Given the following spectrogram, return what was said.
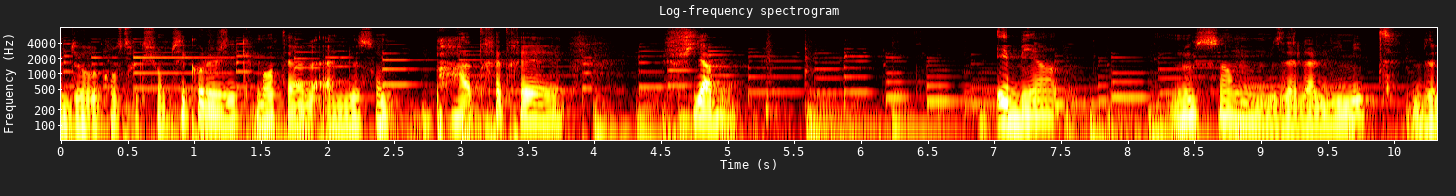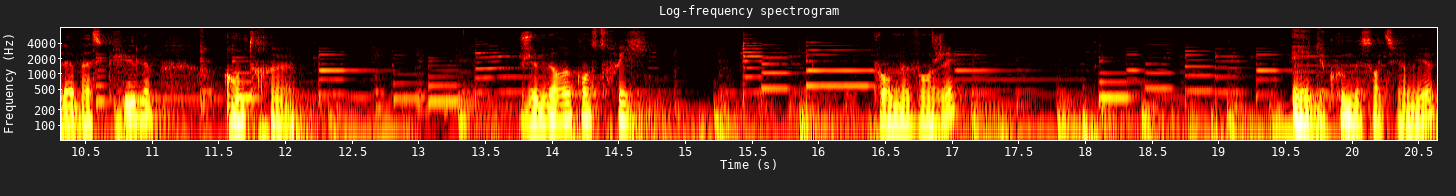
de reconstruction psychologique, mentale, elles ne sont pas très très fiables. Eh bien, nous sommes à la limite de la bascule entre je me reconstruis pour me venger et du coup me sentir mieux,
